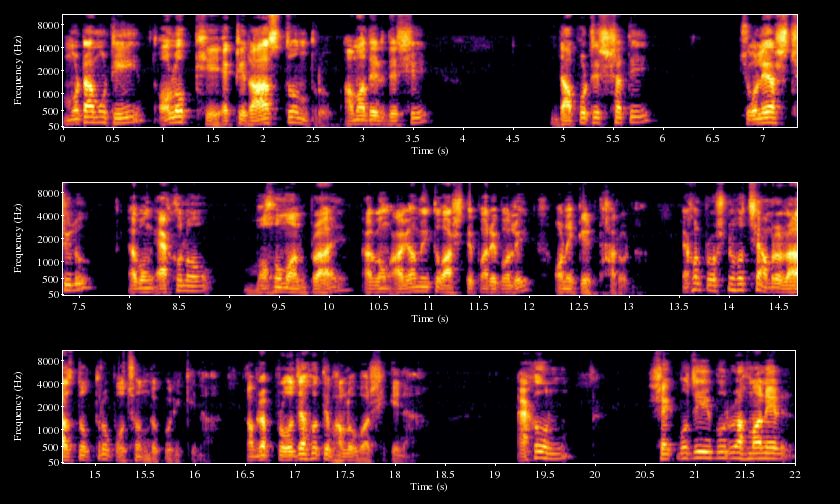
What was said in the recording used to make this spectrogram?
মোটামুটি অলক্ষ্যে একটি রাজতন্ত্র আমাদের দেশে দাপটের সাথে চলে আসছিল এবং এখনও বহমান প্রায় এবং আগামী তো আসতে পারে বলে অনেকের ধারণা। এখন প্রশ্ন হচ্ছে, আমরা রাজতন্ত্র পছন্দ করি কিনা? আমরা প্রজা হতে ভালোবাসি কিনা? এখন শেখ মুজিবুর রহমানের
